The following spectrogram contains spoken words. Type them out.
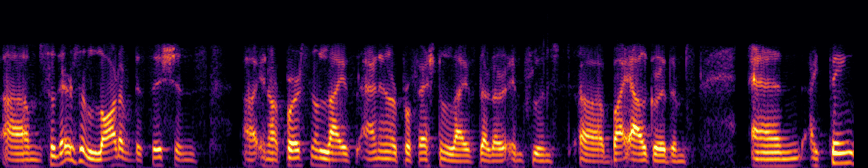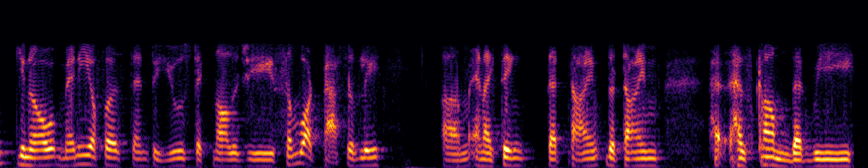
Um, so there's a lot of decisions uh, in our personal lives and in our professional lives that are influenced uh, by algorithms. And I think, you know, many of us tend to use technology somewhat passively. Um, and I think that time, the time ha- has come that we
